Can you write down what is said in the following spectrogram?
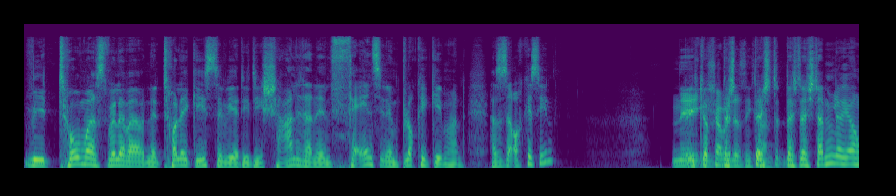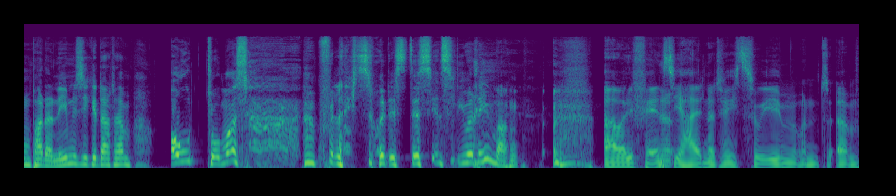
Wie Thomas Müller war eine tolle Geste, wie er die, die Schale dann den Fans in den Block gegeben hat. Hast du es auch gesehen? Nee, ich, glaub, schau mir da, das nicht da, an. da, da standen gleich auch ein paar daneben, die sich gedacht haben, oh Thomas, vielleicht solltest du das jetzt lieber nicht machen. Aber die Fans, die halten natürlich zu ihm und ähm,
